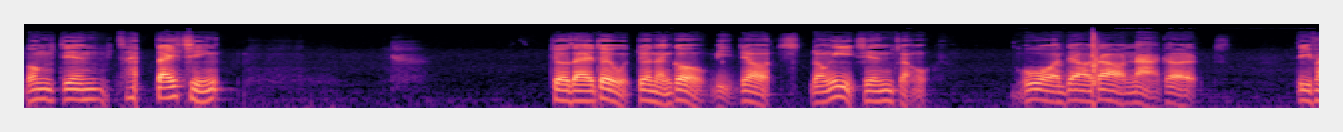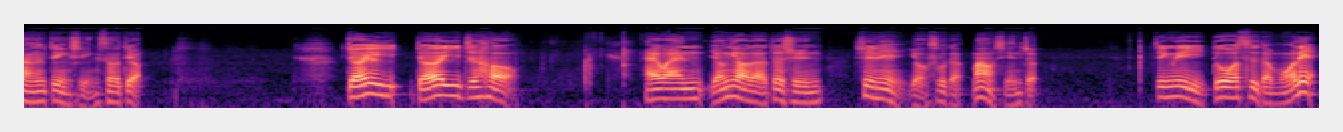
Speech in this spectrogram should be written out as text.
空间灾灾情，救灾队伍就能够比较容易先掌握掉到哪个地方进行搜救。九二一九二一之后，台湾拥有了这群训练有素的冒险者，经历多次的磨练，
